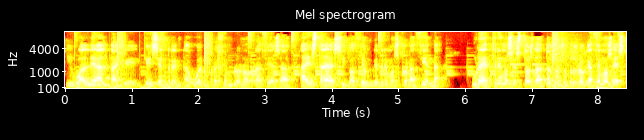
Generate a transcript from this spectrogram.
igual de alta que, que es en renta web, por ejemplo, ¿no? gracias a, esta situación que tenemos con Hacienda. Una vez tenemos estos datos, nosotros lo que hacemos es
